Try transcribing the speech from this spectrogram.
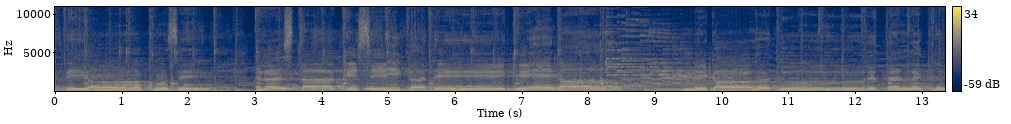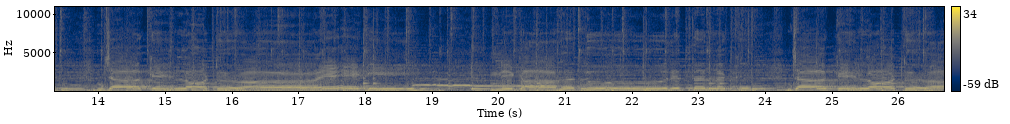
गुजरती आँखों से, रास्ता किसी का देखेगा। निगाह दूर तलक जाके लौट आएगी। निगाह दूर तलक जाके लौट आ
